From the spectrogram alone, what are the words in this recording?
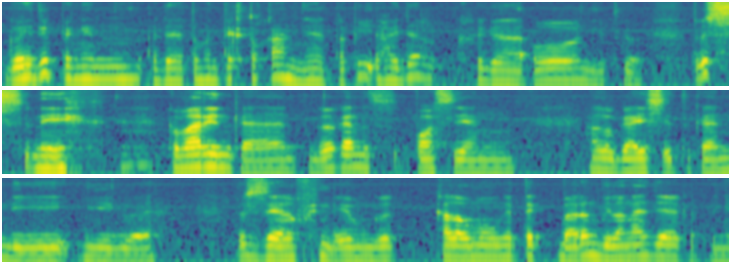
Gue itu pengen ada teman tektokannya tapi Haidar kagak on gitu. Terus nih kemarin kan gue kan post yang halo guys itu kan di di gue. Terus Zelvin DM gue kalau mau ngetek bareng bilang aja katanya.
